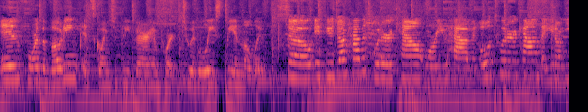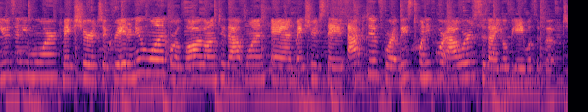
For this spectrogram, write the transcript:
in for the voting, it's going to be very important to at least be in the loop. So if you don't have a Twitter account or you have an old Twitter account that you don't use anymore, make sure to create a new one or log on to that one and make sure you stay active for at least 24 hours so that you'll be able to vote.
